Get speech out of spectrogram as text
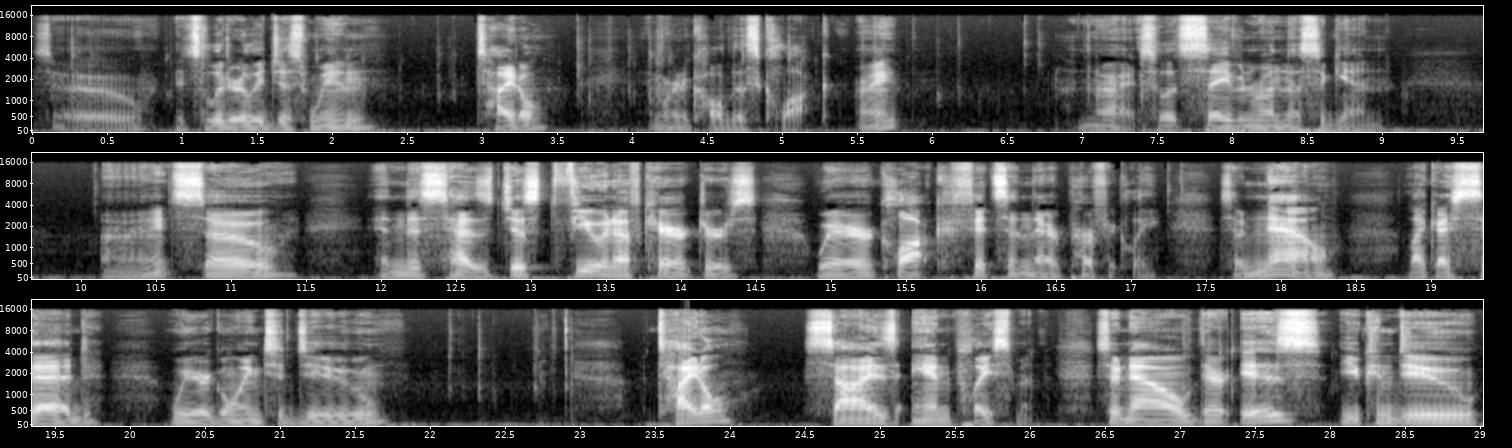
So it's literally just when title, and we're going to call this clock, right? Alright, so let's save and run this again. Alright, so, and this has just few enough characters where clock fits in there perfectly. So now, like I said, we're going to do title, size, and placement. So now there is, you can do,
